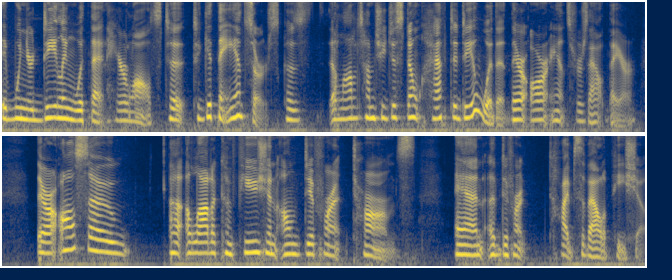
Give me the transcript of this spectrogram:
it, when you're dealing with that hair loss, to to get the answers because a lot of times you just don't have to deal with it. There are answers out there. There are also uh, a lot of confusion on different terms and of different types of alopecia.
